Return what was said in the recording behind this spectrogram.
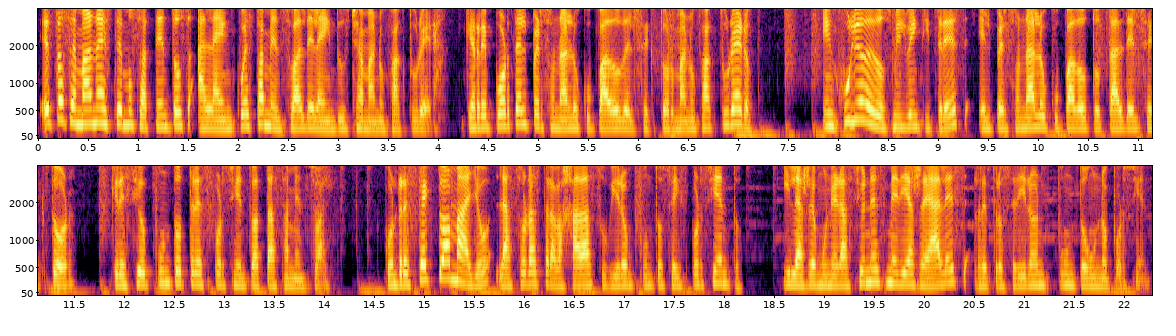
Esta semana estemos atentos a la encuesta mensual de la industria manufacturera, que reporta el personal ocupado del sector manufacturero. En julio de 2023, el personal ocupado total del sector creció 0.3% a tasa mensual. Con respecto a mayo, las horas trabajadas subieron 0.6% y las remuneraciones medias reales retrocedieron 0.1%.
